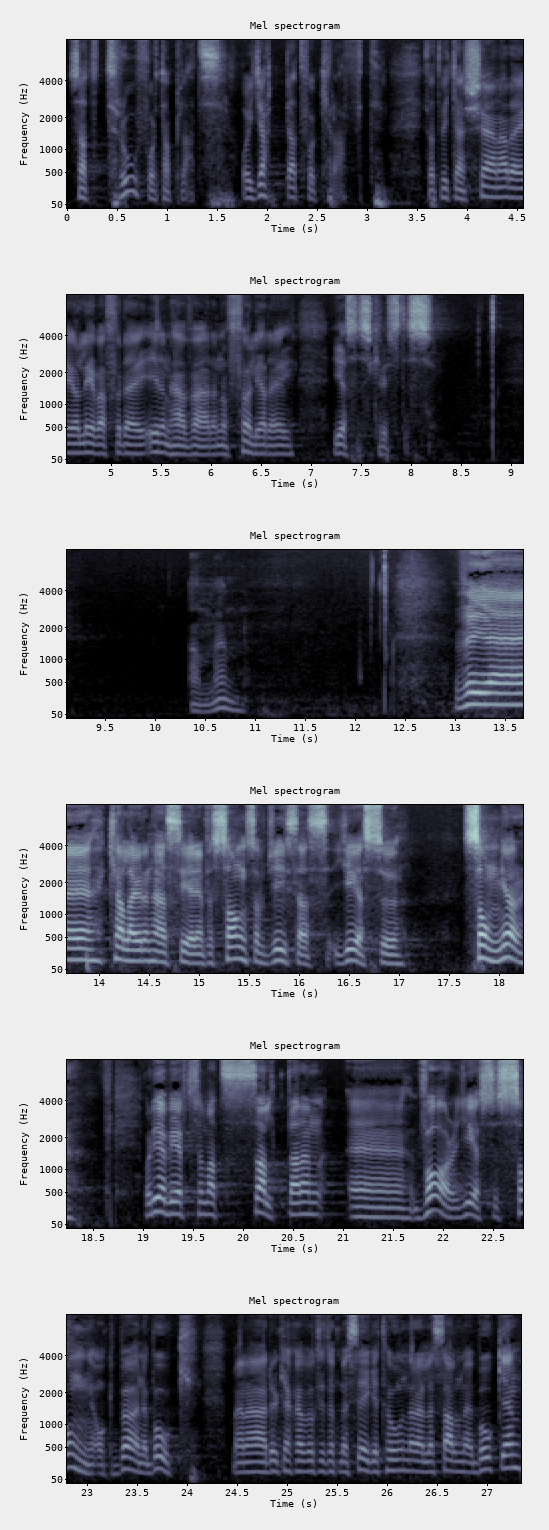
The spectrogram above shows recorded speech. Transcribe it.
så att tro får ta plats och hjärtat får kraft, så att vi kan tjäna dig och leva för dig i den här världen och följa dig, Jesus Kristus. Amen. Vi eh, kallar ju den här serien för Songs of Jesus, Jesu sånger. Och det gör vi eftersom att Saltaren eh, var Jesus sång och bönebok. Men eh, du kanske har vuxit upp med segertoner eller psalmboken.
